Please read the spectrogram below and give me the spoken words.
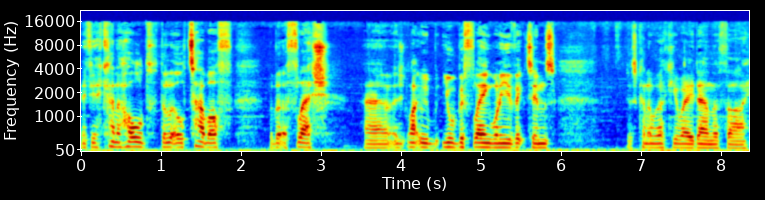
If you kind of hold the little tab off a bit of flesh, uh, like you would be flaying one of your victims, just kind of work your way down the thigh.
